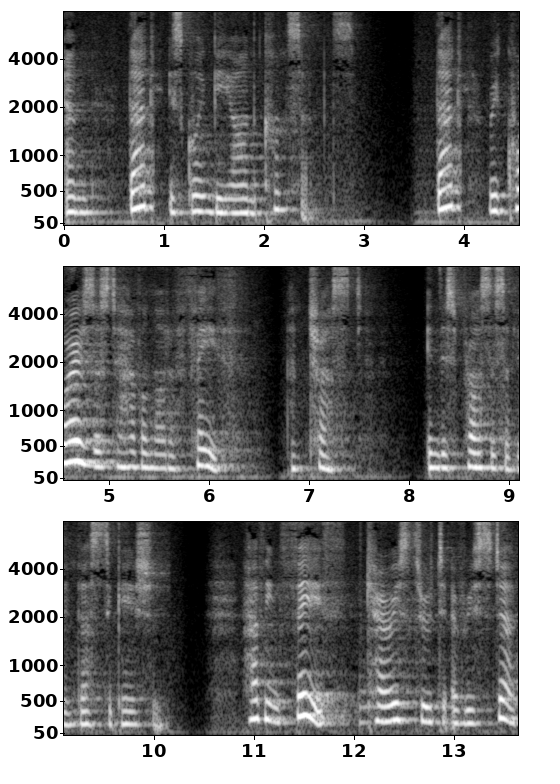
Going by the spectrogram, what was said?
And that is going beyond concepts. That requires us to have a lot of faith and trust in this process of investigation. Having faith carries through to every step.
